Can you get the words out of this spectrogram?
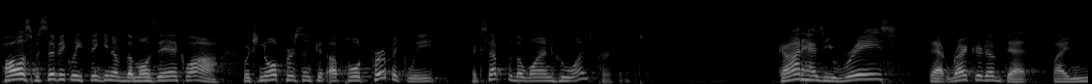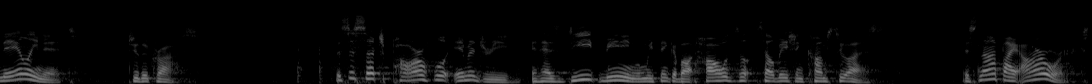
Paul is specifically thinking of the Mosaic law, which no person could uphold perfectly except for the one who was perfect. God has erased that record of debt by nailing it to the cross. This is such powerful imagery and has deep meaning when we think about how salvation comes to us. It's not by our works,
